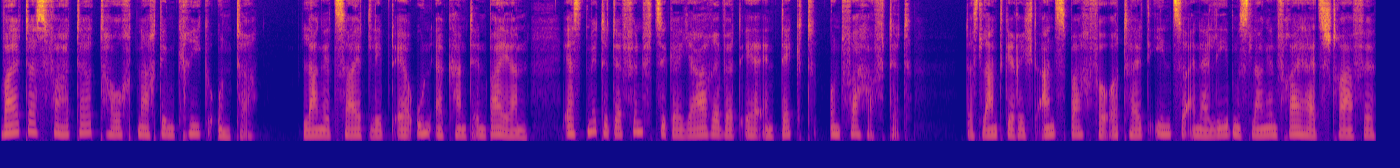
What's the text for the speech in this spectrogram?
Walters Vater taucht nach dem Krieg unter. Lange Zeit lebt er unerkannt in Bayern. Erst Mitte der 50er Jahre wird er entdeckt und verhaftet. Das Landgericht Ansbach verurteilt ihn zu einer lebenslangen Freiheitsstrafe,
